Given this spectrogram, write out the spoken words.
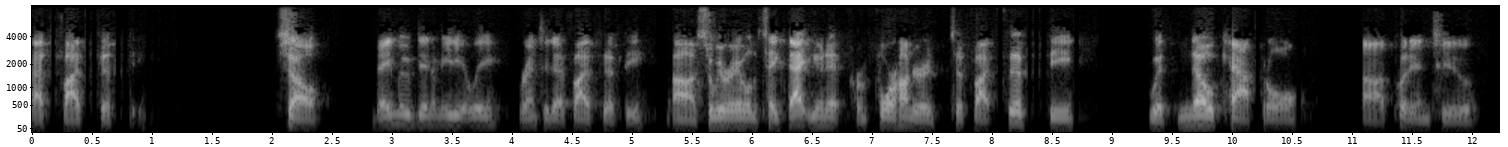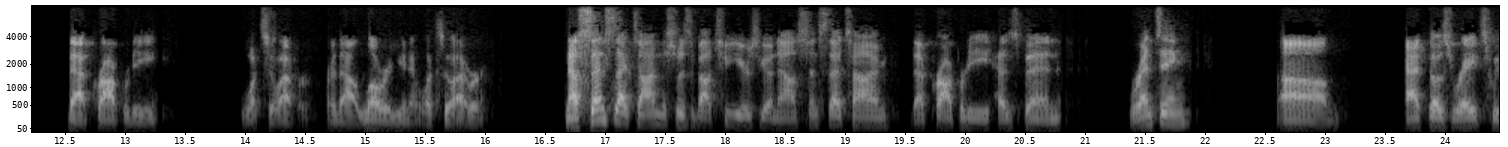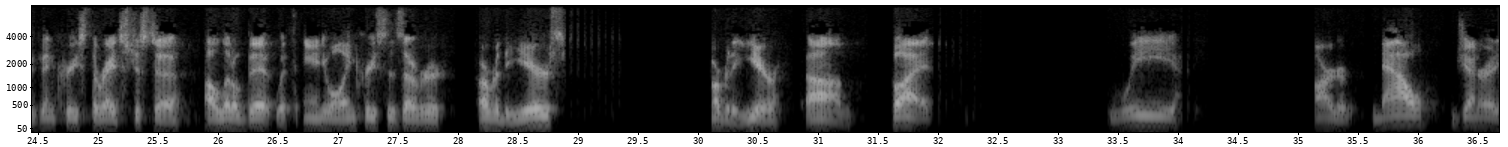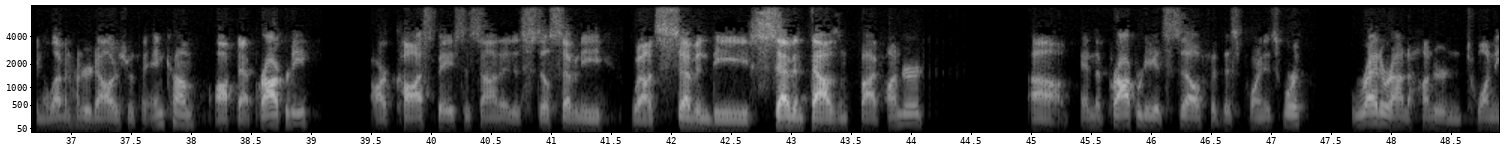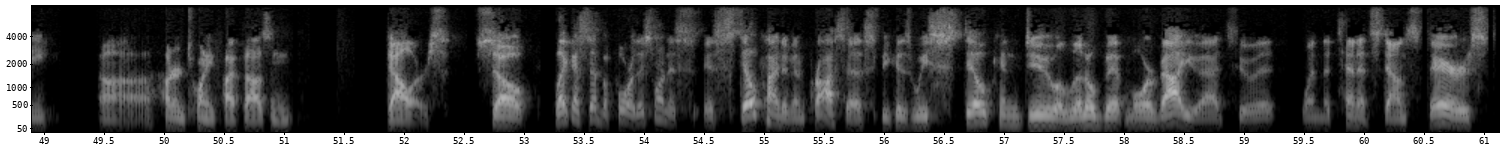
at 550." So they moved in immediately, rented at 550. Uh, so we were able to take that unit from 400 to 550 with no capital uh, put into that property whatsoever or that lower unit whatsoever. Now, since that time, this was about two years ago now, since that time, that property has been renting um, at those rates. We've increased the rates just a, a little bit with annual increases over over the years, over the year. Um, but we are now generating $1,100 worth of income off that property. Our cost basis on it is still 70, well, it's 77,500. Um, and the property itself at this point is worth right around 120, uh, $125,000. So, like I said before, this one is, is still kind of in process because we still can do a little bit more value add to it when the tenants downstairs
